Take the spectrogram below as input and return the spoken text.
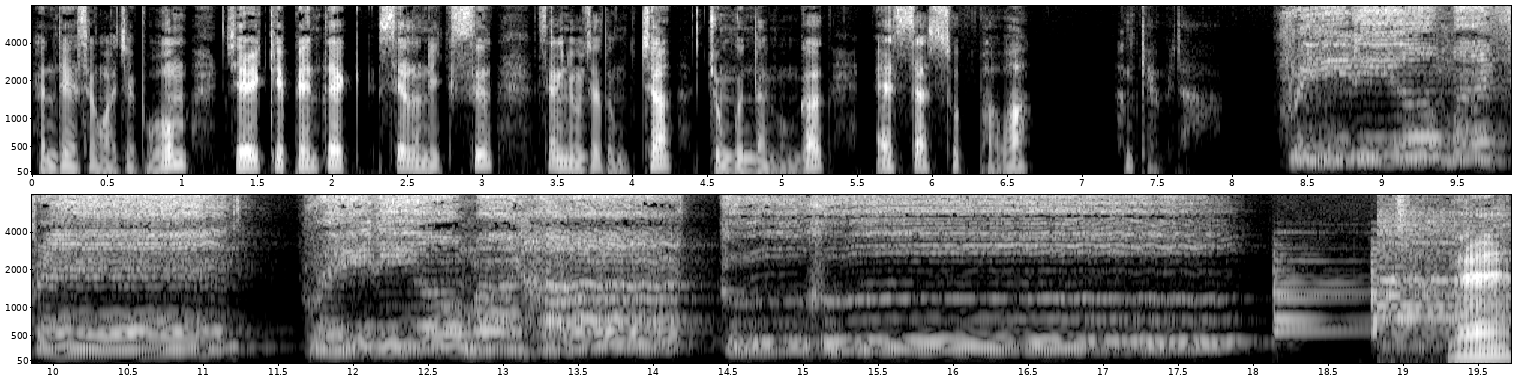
현대해상화재보험 JLK펜텍 셀러닉스 쌍용자동차 종군당건각 에싸소파와 함께합니다. 네.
